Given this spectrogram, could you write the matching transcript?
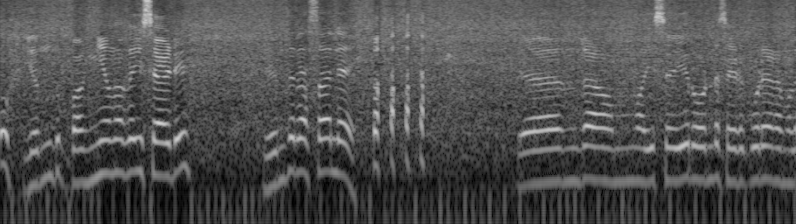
ഓ എന്ത് ഭംഗിയാന്നൊക്കെ ഈ സൈഡ് എന്ത് രസമല്ലേ എന്റെ അമ്മ ഈ ഈ റോഡിന്റെ സൈഡിൽ കൂടെയാണ് നമ്മൾ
